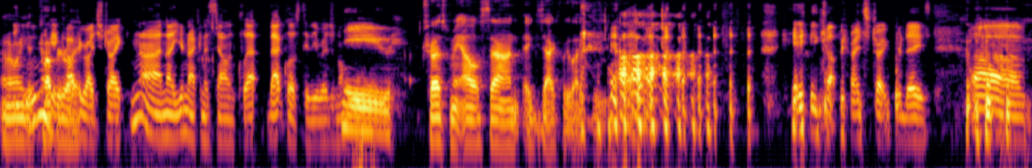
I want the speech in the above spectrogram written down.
I don't want to get won't copyright. copyright strike. Nah, nah, you're not going to sound cla- that close to the original. No. Trust me, I'll sound exactly like the. copyright strike for days. Um,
